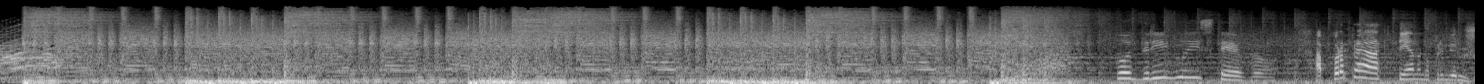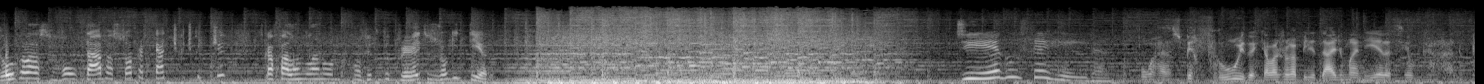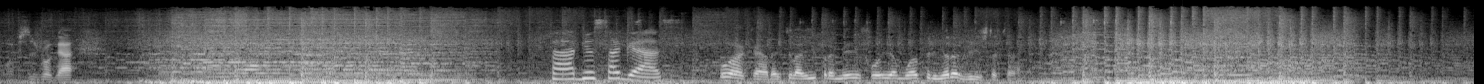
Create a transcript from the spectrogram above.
Rodrigo Estevão. A própria Atena no primeiro jogo, ela voltava só pra ficar, tic, tic, tic, ficar falando lá no, ouvido do Kratos o jogo inteiro. Diego Ferreira. Porra, era super fluida, aquela jogabilidade maneira, assim, o caralho, porra, preciso jogar. Fábio Sagaz. Porra, cara, aquilo ali pra mim foi amor à primeira vista, cara.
